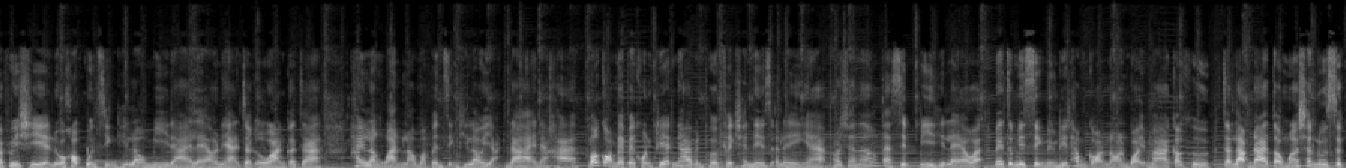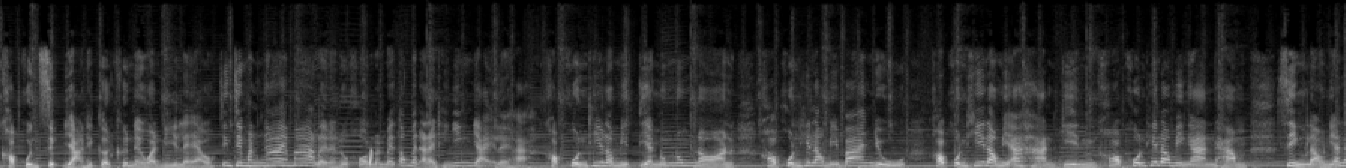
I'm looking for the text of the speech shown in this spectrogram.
appreciate หรือว่าขอบคุณสิ่งที่เรามีได้แล้วเนี่ยจักรวาลก็จะให้รางวัลเรามาเป็นสิ่งที่เราอยากได้นะคะ เมื่อก่อนเมย์เป็นคนเครียดง่ายเป็น perfectionist อะไรอย่างเงี้ยเพราะฉะนั้นตั้งแต่ 10 ปีที่แล้วอะเมย์จะมีสิ่งหนึ่งที่ทำก่อนนอนบ่อยมากก็คือ จะหลับได้ต่อเมื่อฉันรู้สึกขอบคุณ 10 อย่างที่เกิดขึ้นในวันนี้แล้ว จริง ๆ มันง่ายมากเลยนะทุกคนมันไม่ต้องเป็นอะไรที่ยิ่งใหญ่เลยค่ะ ขอบคุณที่เรามีเตียงนุ่มๆนอน ขอบคุณที่เรามีบ้านอยู่ขอบคุณที่เรามีอาหารกิน ขอบคุณที่เรามีงานทำสิ่งเหล่านี้ห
